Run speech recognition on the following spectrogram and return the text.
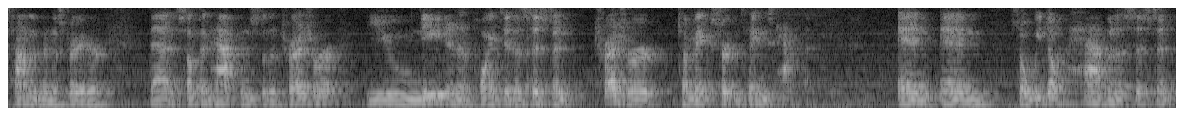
town administrator, that something happens to the treasurer, you need an appointed assistant treasurer to make certain things happen. And, and so we don't have an assistant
